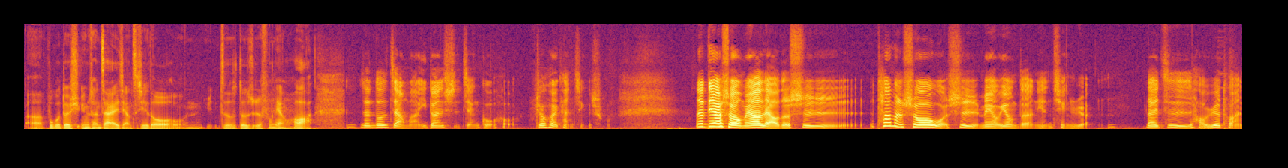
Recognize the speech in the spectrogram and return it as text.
呃，不过对晕船仔来讲，这些都这都只是风凉话。人都是这样嘛，一段时间过后就会看清楚。那第二首我们要聊的是，他们说我是没有用的年轻人，来自好乐团。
